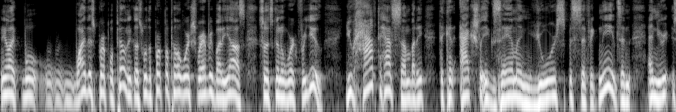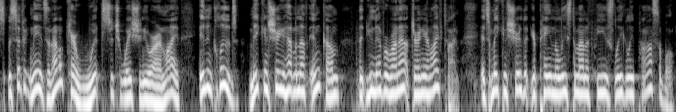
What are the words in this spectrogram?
And you're like, well, why this purple pill? And he goes, well, the purple pill works for everybody else. So it's going to work for you. You have to have somebody that can actually examine your specific needs and, and your specific needs. And I don't care what situation you are in life. It includes making sure you have enough income that you never run out during your lifetime. It's making sure that you're paying the least amount of fees legally possible.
